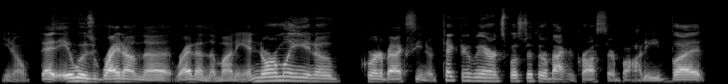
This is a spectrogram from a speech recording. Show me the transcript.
you know that it was right on the right on the money, and normally you know quarterbacks, you know, technically aren't supposed to throw back across their body, but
